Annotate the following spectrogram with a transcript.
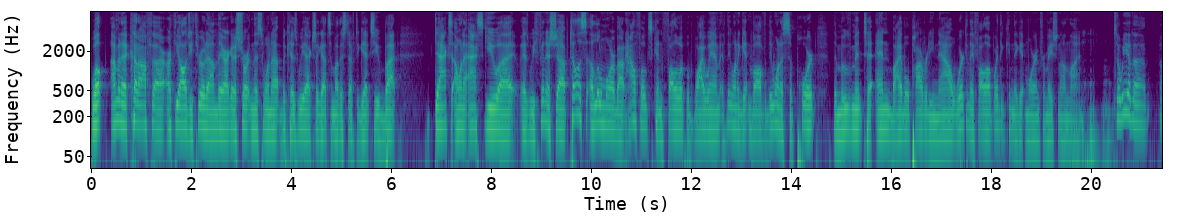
Well, I'm going to cut off uh, our theology throwdown there. I got to shorten this one up because we actually got some other stuff to get to. But Dax, I want to ask you uh, as we finish up, tell us a little more about how folks can follow up with YWAM if they want to get involved, if they want to support the movement to end Bible poverty now. Where can they follow up? Where can they get more information online? So we have a, a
